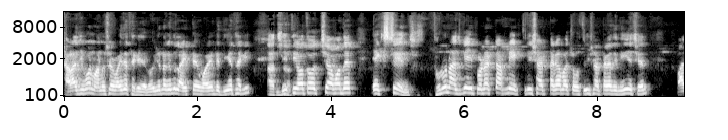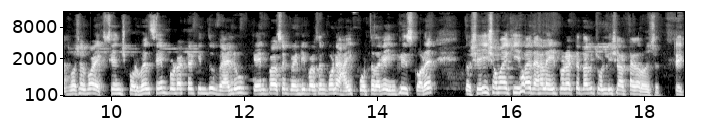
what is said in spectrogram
সারা জীবন মানুষের বাড়িতে থেকে যাবে। ওই জন্য কিন্তু লাইফ টাইম ওয়ারেন্টি দিয়ে থাকি। আচ্ছা। দ্বিতীয়ত হচ্ছে আমাদের এক্সচেঞ্জ ধরুন আজকে এই প্রোডাক্টটা আপনি একত্রিশ হাজার টাকা বা চৌত্রিশ হাজার টাকা দিয়ে নিয়েছেন পাঁচ বছর পর এক্সচেঞ্জ করবেন সেম প্রোডাক্টের কিন্তু value ten percent twenty percent করে হাইক করতে থাকে ইনক্রিজ করে। তো সেই সময় কি হয় দেখালে এই প্রোডাক্টের দামই চল্লিশ হাজার টাকা রয়েছে। ঠিক।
